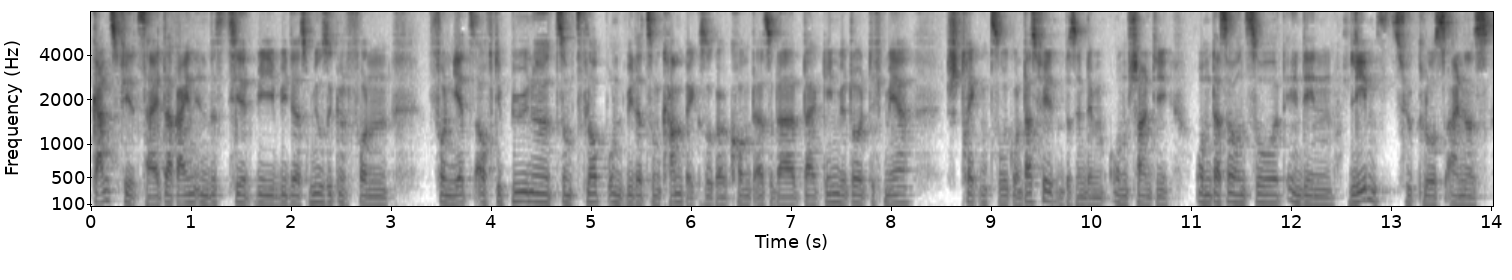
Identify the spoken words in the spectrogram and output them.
ganz viel Zeit da rein investiert, wie, wie das Musical von, von jetzt auf die Bühne zum Flop und wieder zum Comeback sogar kommt. Also da, da gehen wir deutlich mehr Strecken zurück und das fehlt ein bisschen dem Umshanti, um dass er uns so in den Lebenszyklus eines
